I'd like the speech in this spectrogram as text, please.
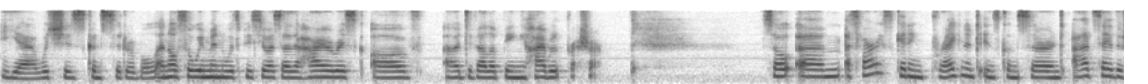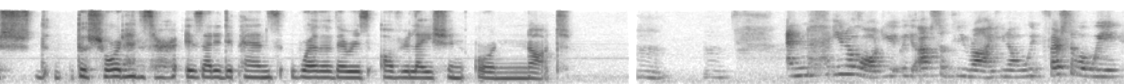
Yeah, which is considerable. And also, women with PCOS are at a higher risk of uh, developing high blood pressure. So, um, as far as getting pregnant is concerned, I'd say the sh- the short answer is that it depends whether there is ovulation or not. Mm, mm. And you know what? You, you're absolutely right. You know, we, first of all, we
